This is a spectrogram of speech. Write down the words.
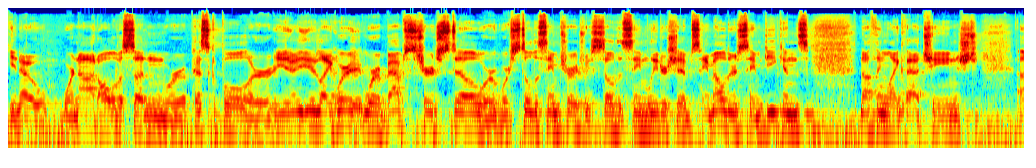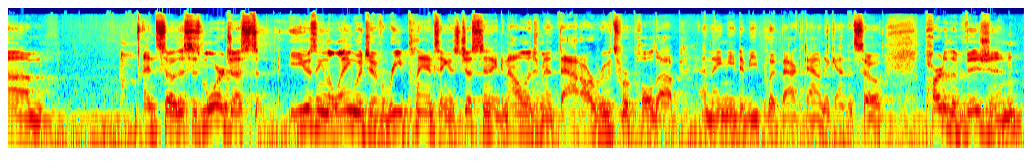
you know, we're not all of a sudden we're Episcopal or you know, like we're we're a Baptist church still. We're we're still the same church. We still have the same leadership, same elders, same deacons. Nothing like that changed. Um, and so this is more just using the language of replanting is just an acknowledgement that our roots were pulled up and they need to be put back down again. And so part of the vision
